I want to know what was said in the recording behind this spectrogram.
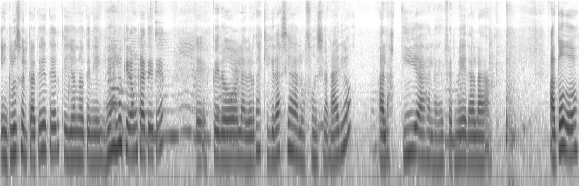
incluso el catéter, que yo no tenía idea de lo que era un catéter. Eh, pero la verdad es que gracias a los funcionarios, a las tías, a las enfermeras, a, todos,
